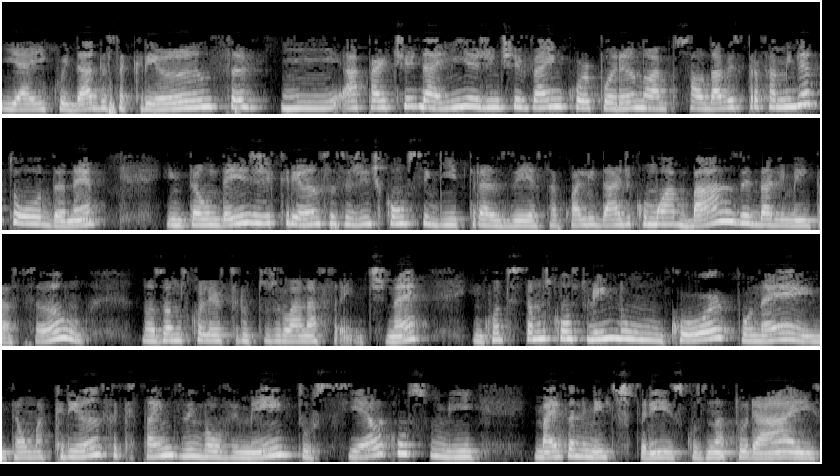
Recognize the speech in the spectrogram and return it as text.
e aí cuidar dessa criança. E a partir daí a gente vai incorporando hábitos saudáveis para a família toda, né? Então, desde criança, se a gente conseguir trazer essa qualidade como a base da alimentação, nós vamos colher frutos lá na frente, né? Enquanto estamos construindo um corpo, né? Então, uma criança que está em desenvolvimento, se ela consumir mais alimentos frescos, naturais,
